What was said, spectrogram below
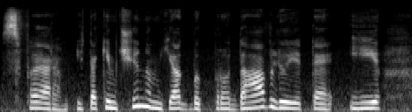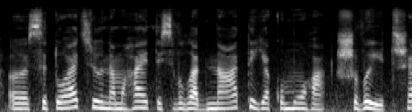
сферам, і таким чином, якби продавлюєте і е, ситуацію намагаєтесь владнати якомога швидше,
